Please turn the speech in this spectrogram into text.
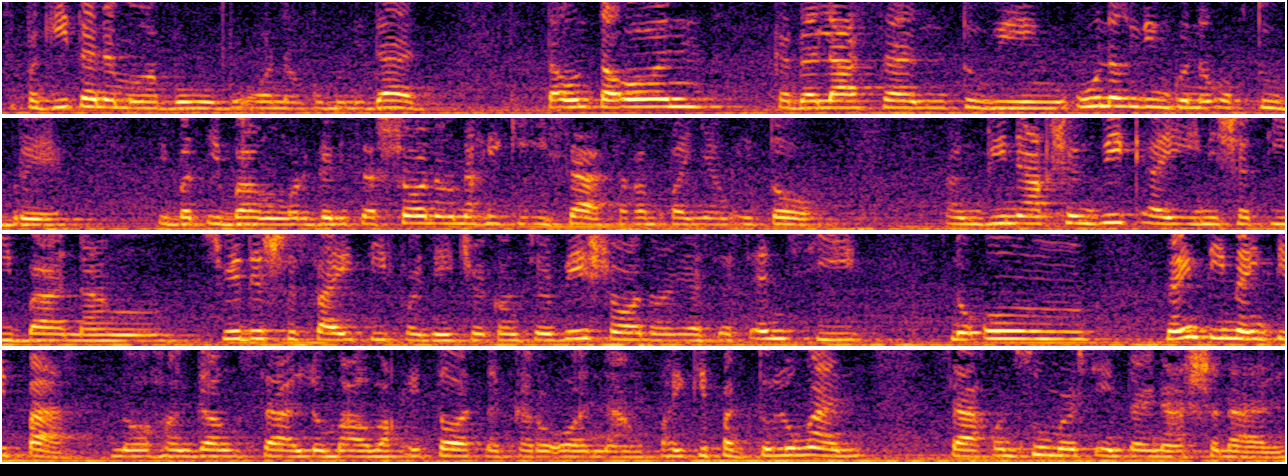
sa pagitan ng mga bumubuo ng komunidad. Taon-taon, kadalasan tuwing unang linggo ng Oktubre, iba't ibang organisasyon ang nakikiisa sa kampanyang ito. Ang Green Action Week ay inisyatiba ng Swedish Society for Nature Conservation or SSNC noong 1990 pa no hanggang sa lumawak ito at nagkaroon ng pakikipagtulungan sa Consumers International.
